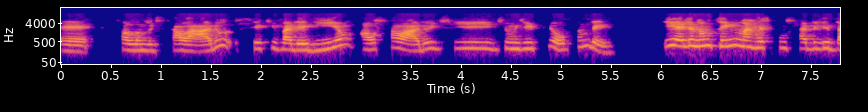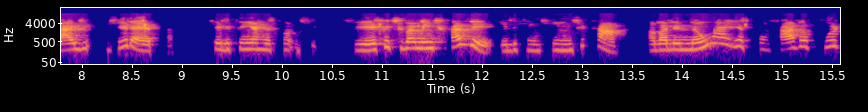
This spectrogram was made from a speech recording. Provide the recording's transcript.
é, falando de salário, se equivaleriam ao salário de, de um DPO também. E ele não tem uma responsabilidade direta, que ele tenha de, de efetivamente fazer, ele tem que indicar. Agora, ele não é responsável por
